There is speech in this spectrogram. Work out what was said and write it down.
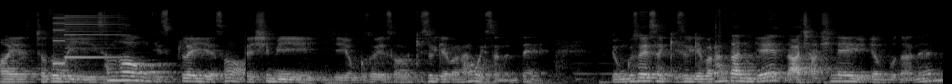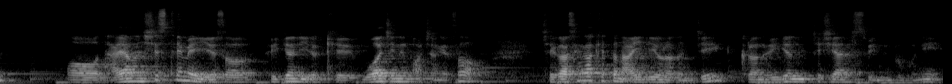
아, 예, 저도 이 삼성 디스플레이에서 열심히 이제 연구소에서 기술 개발을 하고 있었는데 연구소에서 기술 개발을 한다는 게 나 자신의 의견보다는 어, 다양한 시스템에 의해서 의견이 이렇게 모아지는 과정에서 제가 생각했던 아이디어라든지 그런 의견 제시할 수 있는 부분이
